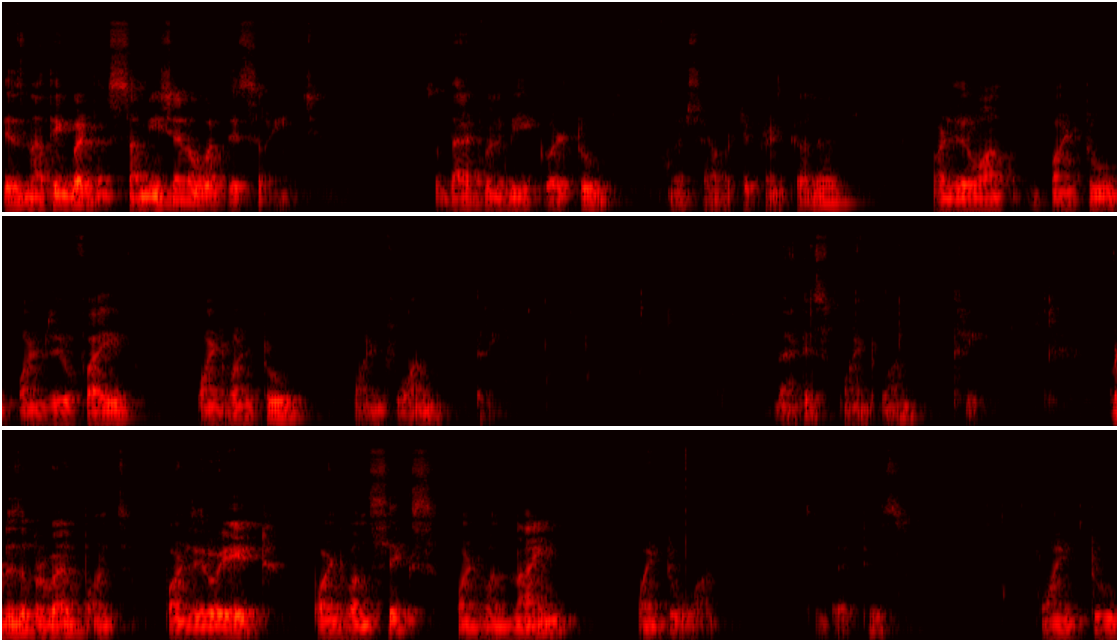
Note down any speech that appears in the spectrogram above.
Is nothing but the summation over this range. So that will be equal to, let's have a different color. 0.01, 0.2, 0.05, 0.12, 0.13. That is 0.13. What is the probability? 0.08, 0.16, 0.19, 0.21. So that is 0.21.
